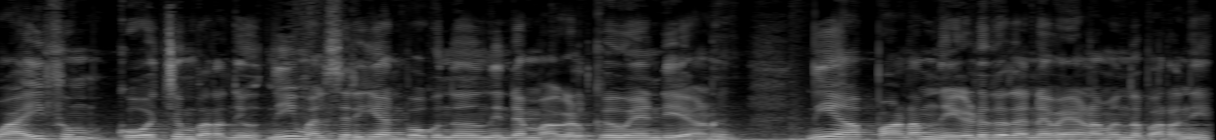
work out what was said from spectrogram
വൈഫും കോച്ചും പറഞ്ഞു നീ മത്സരിക്കാൻ പോകുന്നത് നിന്റെ മകൾക്ക് വേണ്ടിയാണ്. നീ ആ പണം നേടുക തന്നെ വേണമെന്ന് പറഞ്ഞ്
